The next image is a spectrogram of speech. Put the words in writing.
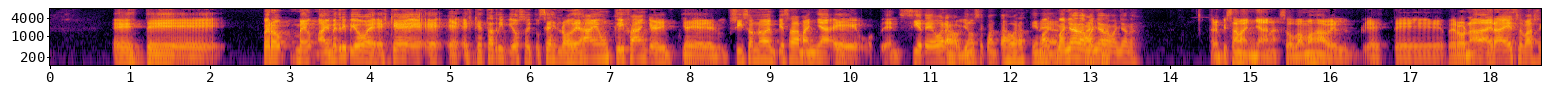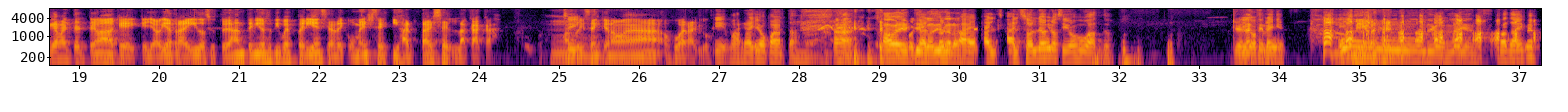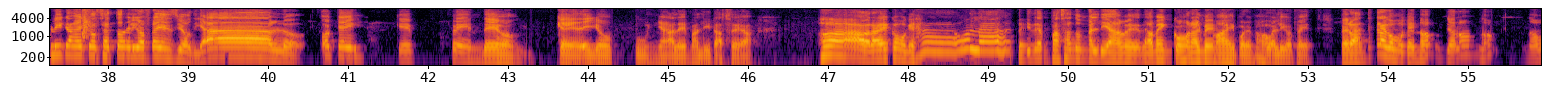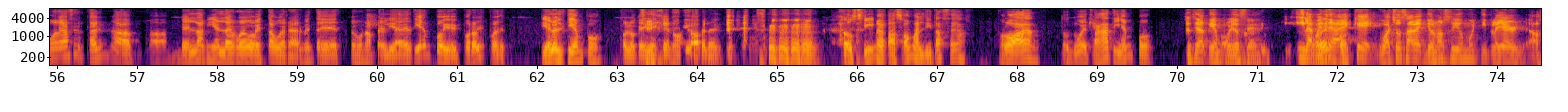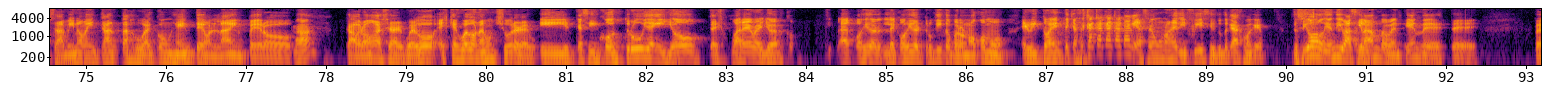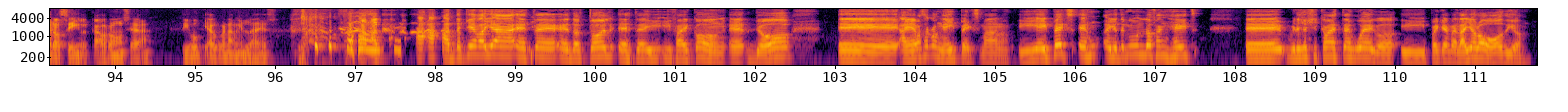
Este, pero me, a mí me tripió, es que, eh, eh, es que está tripioso, entonces lo deja en un cliffhanger, que el season 9 empieza mañana, eh, en 7 horas, o yo no sé cuántas horas tiene. Ma- mañana, mañana, mañana. Pero empieza mañana, so vamos a ver. Este, pero nada, era eso básicamente el tema que, que yo había traído. Si ustedes han tenido ese tipo de experiencia de comerse y hartarse la caca cuando Sí. dicen que no van a jugar algo. Sí, más rayo parta. Ajá. A ver, Porque chico, al, sol, dímelo. al- al- al sol de hoy lo sigo jugando. ¿Qué League of Destiny? Legends. Uh, League of Legends. Cuando a mí me explican el concepto de League of Legends, yo, diablo, ok, qué pendejo que de yo puñales, maldita sea. Ah, ahora es como que, ah, hola, estoy pasando un mal día, dame, dame encojonarme más y ponerme a jugar League of Legends. Pero antes era como que no, yo no, no, no voy a sentar a, a ver la mierda de juego esta, porque realmente esto es una pérdida de tiempo y hoy por hoy, pues, pierdo el tiempo con lo que Sí. dije que no iba a perder tiempo. Pero sí, me pasó, maldita sea. No lo hagan. Don't do it. Están a tiempo. Yo estoy a tiempo, yo sé. Y la pendeja es que, Guacho, sabe, yo no soy un multiplayer, o sea, a mí no me encanta jugar con gente online, pero Ajá. cabrón, o sea, el juego, es que el juego no es un shooter y que si construyen y yo, whatever, yo he, he cogido, le he cogido el truquito, pero no como he visto gente que hace caca, caca, caca, que hacen unos edificios y tú te quedas como que yo sigo jodiendo y vacilando, ¿me entiendes? Este, pero sí, cabrón, o sea, dijo que hago con la mierda esa. Antes que vaya este, el doctor este, y, y Falcón, eh, yo. Eh, a mí me pasa con Apex, mano. Y Apex es. un- Yo tengo un love and hate eh, relationship con este juego. Y porque en verdad yo lo odio.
